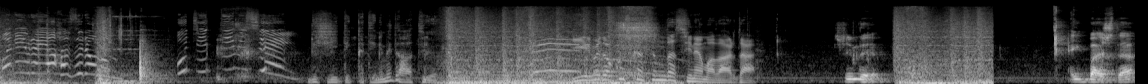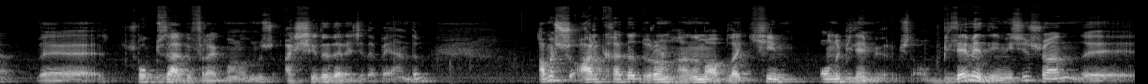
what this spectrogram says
Manevraya hazır olun. Bu ciddi bir şey. Bir şey dikkatini mi dağıtıyor? 29 Kasım'da sinemalarda. Şimdi ilk başta eee, çok güzel bir fragman olmuş. Aşırı derecede beğendim. Ama şu arkada duran hanım abla kim onu bilemiyorum işte. O bilemediğim için şu an eee,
